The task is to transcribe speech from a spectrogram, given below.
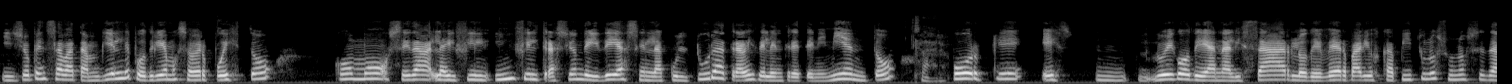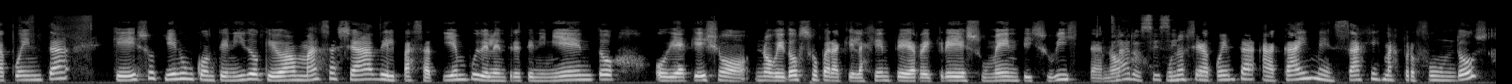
Y yo pensaba, también le podríamos haber puesto cómo se da la infiltración de ideas en la cultura a través del entretenimiento, porque es mm, luego de analizarlo, de ver varios capítulos, uno se da cuenta que eso tiene un contenido que va más allá del pasatiempo y del entretenimiento o de aquello novedoso para que la gente recree su mente y su vista, ¿no? Claro, sí, sí. Uno se da cuenta, acá hay mensajes más profundos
